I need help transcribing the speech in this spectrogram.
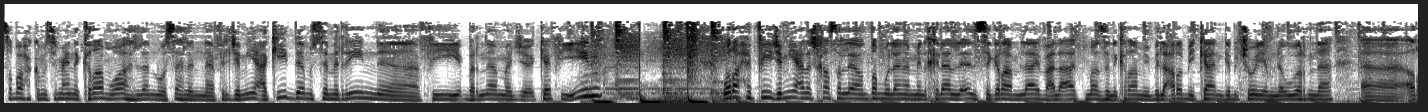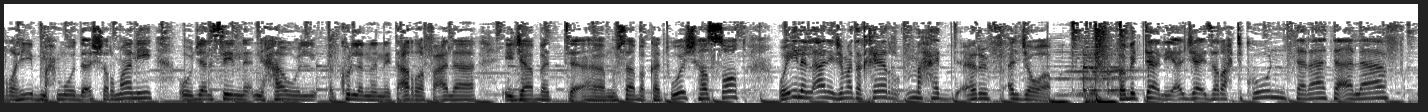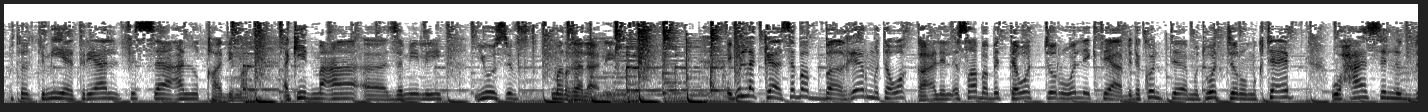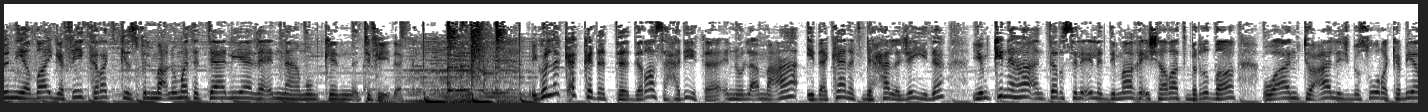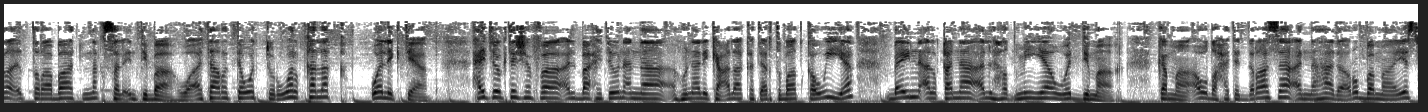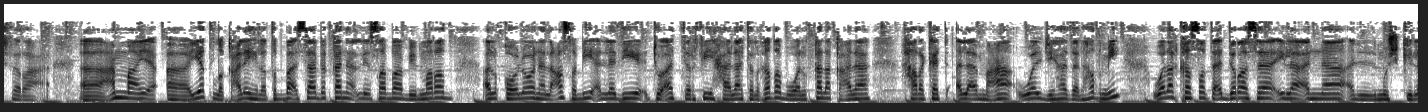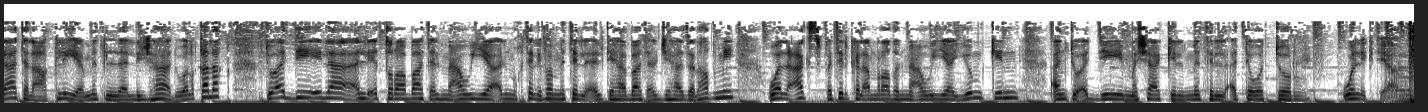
صباحكم مستمعينا الكرام واهلا وسهلا في الجميع. أكيد مستمرين في برنامج كافيين. ورحب في جميع الأشخاص اللي انضموا لنا من خلال الإنستغرام لايف على آت مازن كرامي بالعربي كان قبل شوية منورنا آه الرهيب محمود الشرماني. وجالسين نحاول كلنا نتعرف على إجابة آه مسابقة وش هالصوت وإلى الآن يا جماعة الخير ما حد عرف الجواب. فبالتالي الجائزة راح تكون 3300 ريال في الساعة القادمة. أكيد مع آه زميلي يوسف مرغلاني. يقول لك سبب غير متوقع للإصابة بالتوتر والاكتئاب. إذا كنت متوتر ومكتئب وحاسس أن الدنيا ضايقة فيك ركز في المعلومات التالية لأنها ممكن تفيدك. يقول لك أكدت دراسة حديثة أنه الأمعاء إذا كانت بحالة جيدة يمكنها أن ترسل إلى الدماغ إشارات بالرضا وأن تعالج بصورة كبيرة اضطرابات نقص الانتباه وأثار التوتر والقلق. والاكتئاب حيث اكتشف الباحثون أن هنالك علاقة ارتباط قوية بين القناة الهضمية والدماغ. كما أوضحت الدراسة أن هذا ربما يسفر عما يطلق عليه الأطباء سابقا الإصابة بمرض القولون العصبي الذي تؤثر فيه حالات الغضب والقلق على حركة الأمعاء والجهاز الهضمي. ولخصت الدراسة إلى أن المشكلات العقلية مثل الإجهاد والقلق تؤدي إلى الاضطرابات المعوية المختلفة مثل التهابات الجهاز الهضمي والعكس فتلك الأمراض المعوية يمكن أن تؤدي مشاكل مثل التوتر والاكتئاب.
